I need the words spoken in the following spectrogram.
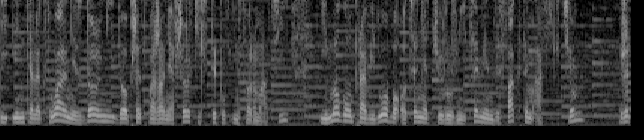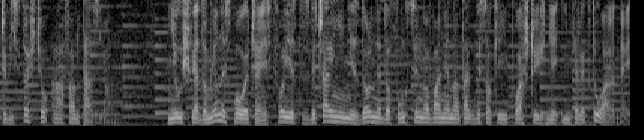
i intelektualnie zdolni do przetwarzania wszelkich typów informacji i mogą prawidłowo oceniać różnice między faktem a fikcją, rzeczywistością a fantazją. Nieuświadomione społeczeństwo jest zwyczajnie niezdolne do funkcjonowania na tak wysokiej płaszczyźnie intelektualnej.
